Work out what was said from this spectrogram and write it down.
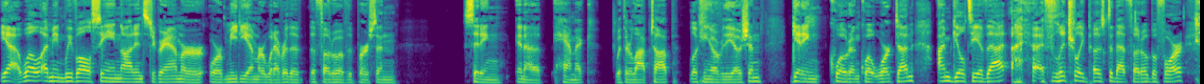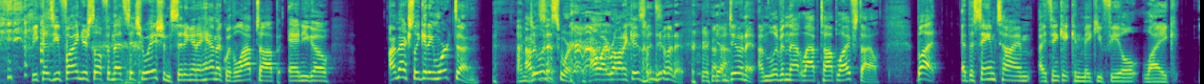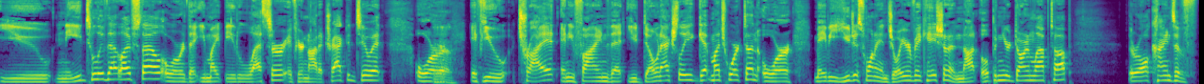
Yeah, well, I mean, we've all seen on Instagram or or Medium or whatever the the photo of the person sitting in a hammock with their laptop looking over the ocean, getting quote unquote work done. I'm guilty of that. I've literally posted that photo before because you find yourself in that situation sitting in a hammock with a laptop and you go, I'm actually getting work done. I'm How doing does this it. work? How ironic is it? I'm doing it. I'm doing it. I'm living that laptop lifestyle. But at the same time, I think it can make you feel like you need to live that lifestyle or that you might be lesser if you're not attracted to it or Yeah. if you try it and you find that you don't actually get much work done or maybe you just want to enjoy your vacation and not open your darn laptop. There are all kinds of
